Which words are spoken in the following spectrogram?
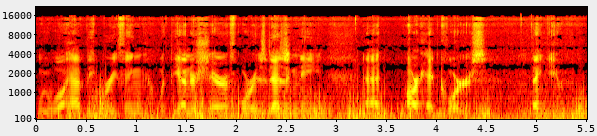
we will have the briefing with the undersheriff or his designee at our headquarters. Thank you.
